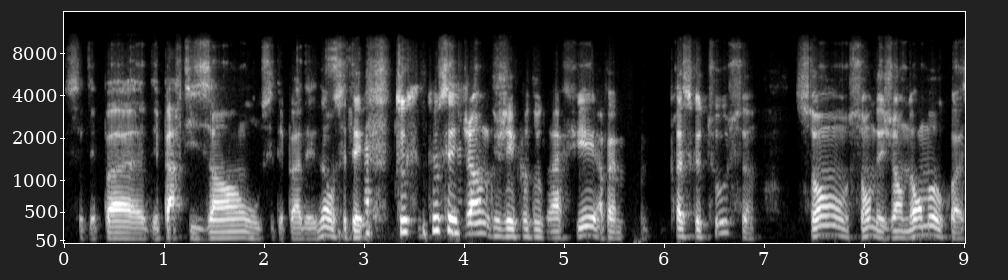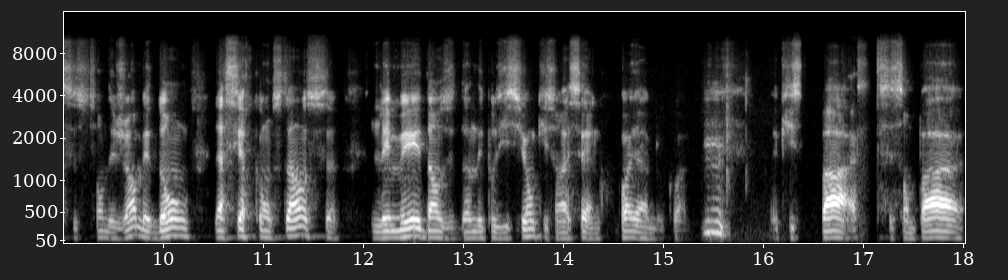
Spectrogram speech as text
c'était pas des partisans ou c'était pas des, non, c'était tous, tous ces gens que j'ai photographiés, enfin presque tous, sont, sont des gens normaux, quoi. Ce sont des gens, mais dont la circonstance les met dans, dans des positions qui sont assez incroyables, quoi. Mm. Qui sont pas, ce sont pas,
